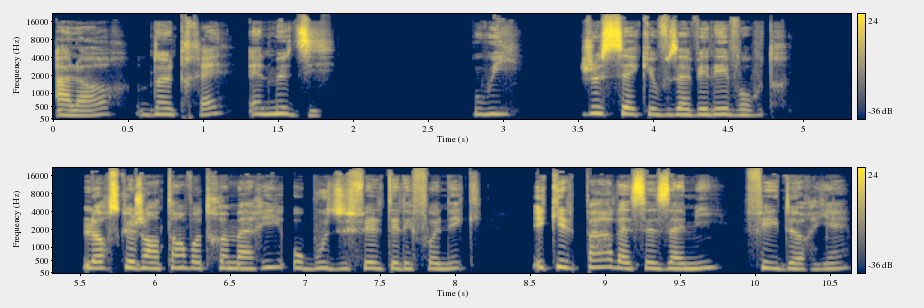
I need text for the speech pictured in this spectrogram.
Alors, d'un trait, elle me dit Oui, je sais que vous avez les vôtres. Lorsque j'entends votre mari au bout du fil téléphonique et qu'il parle à ses amis, filles de rien,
